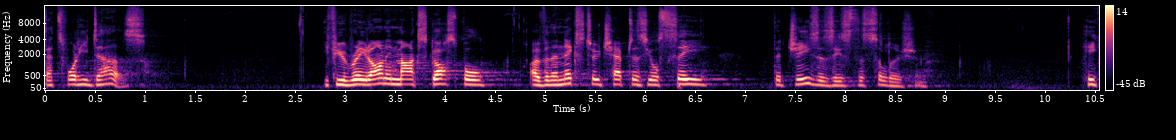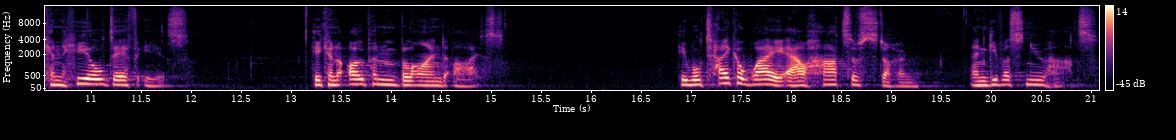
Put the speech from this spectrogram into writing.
That's what He does. If you read on in Mark's Gospel over the next two chapters, you'll see that Jesus is the solution. He can heal deaf ears, He can open blind eyes. He will take away our hearts of stone and give us new hearts.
